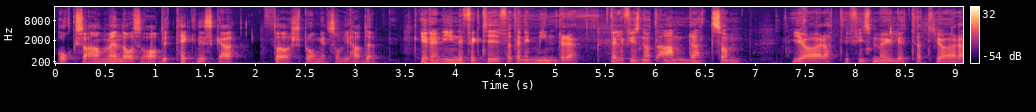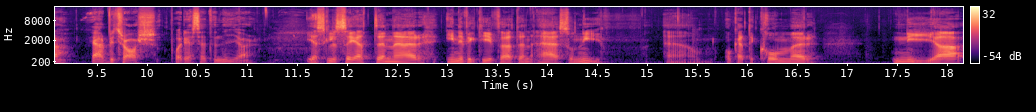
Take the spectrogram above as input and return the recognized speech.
också använda oss av det tekniska försprånget som vi hade. Är den ineffektiv för att den är mindre? Eller finns det något annat som gör att det finns möjlighet att göra arbitrage på det sättet ni gör? Jag skulle säga att den är ineffektiv för att den är så ny. Ehm, och att det kommer nya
